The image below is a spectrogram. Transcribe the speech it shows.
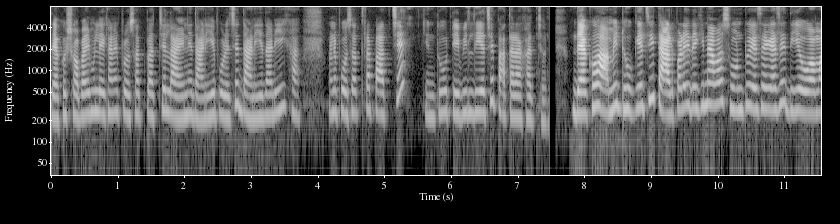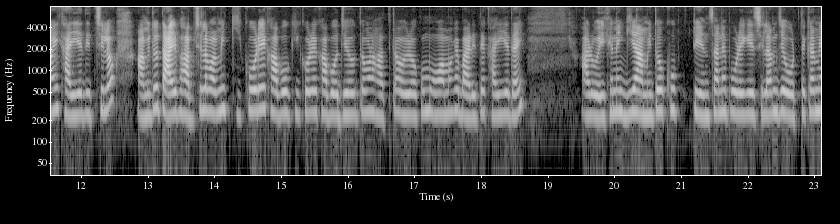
দেখো, সবাই মিলে এখানে প্রসাদ পাচ্ছে, লাইনে দাঁড়িয়ে পড়েছে, দাঁড়িয়ে দাঁড়িয়েই খা মানে প্রসাদটা পাচ্ছে। কিন্তু টেবিল দিয়েছে পাতা রাখার জন্য। দেখো, আমি ঢুকেছি, তারপরেই দেখি না আবার সন্টু এসে গেছে, দিয়ে ও আমাকে খাইয়ে দিচ্ছিল। আমি তো তাই ভাবছিলাম, আমি কি করে খাব, কি করে খাব? যেহেতু আমার হাতটা ওই রকম ও আমাকে বাড়িতে খাইয়ে দেয়। আর ওইখানে গিয়ে আমি তো খুব টেনশানে পড়ে গেছিলাম যে ওর থেকে আমি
